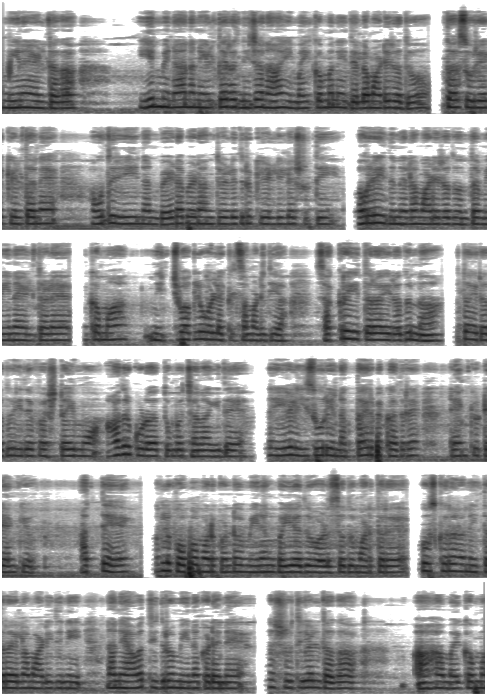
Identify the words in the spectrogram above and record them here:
ಮೀನಾ ಹೇಳ್ದಾಗ ಏನ್ ಮೀನಾ, ನಾನು ಹೇಳ್ತಾ ಇರೋದು ನಿಜನಾ? ಈ ಮೈಕಮ್ಮನೇ ಇದೆಲ್ಲ ಮಾಡಿರೋದು? ಅಂತ ಸೂರ್ಯ ಕೇಳ್ತಾನೆ. ಹೌದು ರೀ ನಾನು ಬೇಡ ಬೇಡ ಅಂತ ಹೇಳಿದ್ರು ಕೇಳಲಿಲ್ಲ ಶ್ರುತಿ. ಅವರೇ ಇದನ್ನೆಲ್ಲ ಮಾಡಿರೋದು ಅಂತ ಮೀನಾ ಹೇಳ್ತಾಳೆ. ಮೈಕಮ್ಮ, ನಿಜವಾಗ್ಲೂ ಒಳ್ಳೆ ಕೆಲಸ ಮಾಡಿದ್ಯಾ? ಸಕ್ಕರೆ ಈ ತರ ಇರೋದನ್ನ ಇರೋದು ಇದೆ ಫಸ್ಟ್ ಟೈಮು ಆದ್ರೂ ಕೂಡ ತುಂಬಾ ಚೆನ್ನಾಗಿದೆ. ಹೇಳಿ ಸೂರ್ಯ ನಗ್ತಾ ಇರ್ಬೇಕಾದ್ರೆ ಥ್ಯಾಂಕ್ ಯು ಥ್ಯಾಂಕ್ ಯು ಅತ್ತೆ, ಆಗ್ಲೂ ಕೋಪ ಮಾಡ್ಕೊಂಡು ಮೀನಂಗ್ ಬೈಯೋದು, ಅಳಸೋದು ಮಾಡ್ತಾರೆ. ಅದಕ್ಕೋಸ್ಕರ ನಾನು ಈ ತರ ಎಲ್ಲ ಮಾಡಿದೀನಿ. ನಾನು ಯಾವತ್ತಿದ್ರು ಮೀನ ಕಡೆನೆ. ಶ್ರುತಿ ಹೇಳ್ದಾಗ, ಆಹಾ ಮೈಕಮ್ಮ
